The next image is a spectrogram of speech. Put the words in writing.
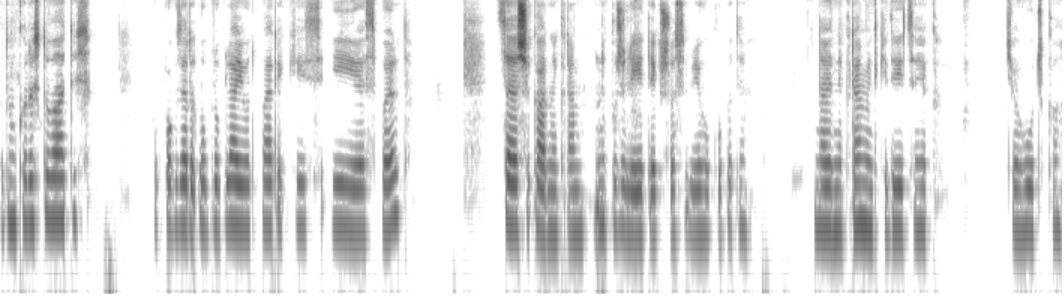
Будемо користуватись. Пупок зараз обробляю от перекись і спирт. Це шикарний крем. Не пожалієте, якщо собі його купите. Навіть не крем, він такий, дивіться, як тягучка.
